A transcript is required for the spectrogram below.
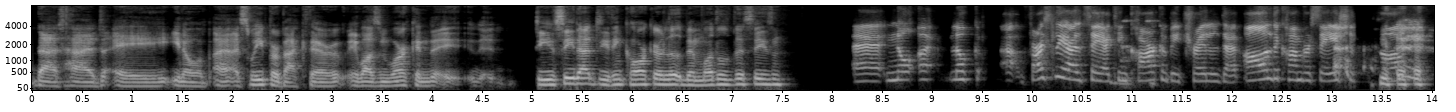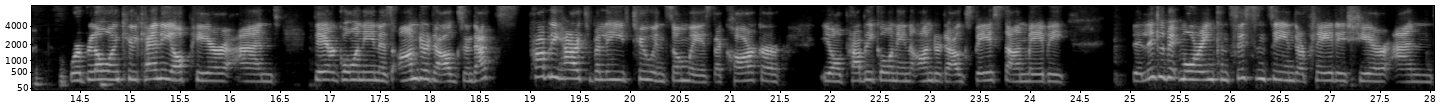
that had a you know a, a sweeper back there. It wasn't working. Do you see that? Do you think Cork are a little bit muddled this season? Uh, no, uh, look. Uh, firstly, I'll say I think Cork will be thrilled that all the conversation we're blowing Kilkenny up here and they're going in as underdogs, and that's probably hard to believe too in some ways that Cork are, you know, probably going in underdogs based on maybe a little bit more inconsistency in their play this year and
